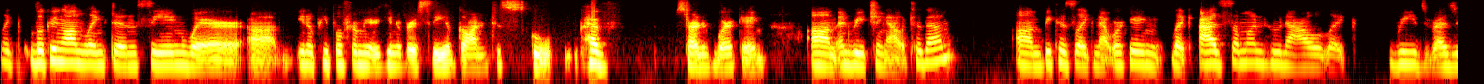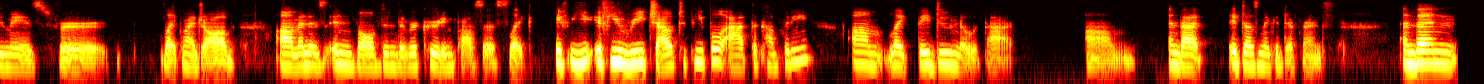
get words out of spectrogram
like looking on LinkedIn, seeing where um, you know people from your university have gone to school, have started working, um, and reaching out to them, um, because like networking, like as someone who now like reads resumes for like my job, um, and is involved in the recruiting process, like if you if you reach out to people at the company, um, like they do note that, um, and that it does make a difference, and then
